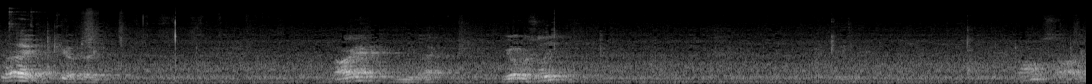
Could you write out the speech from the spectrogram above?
Hey, chill, take. All right, you back. You oversleep? Oh, I'm sorry.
